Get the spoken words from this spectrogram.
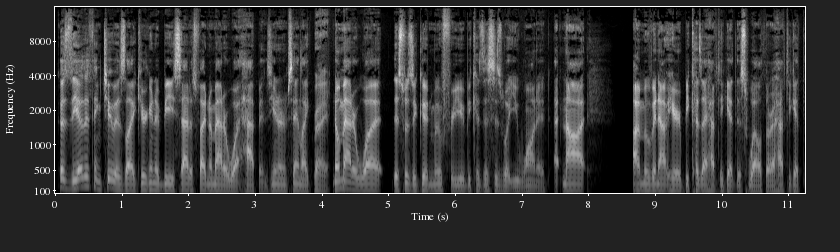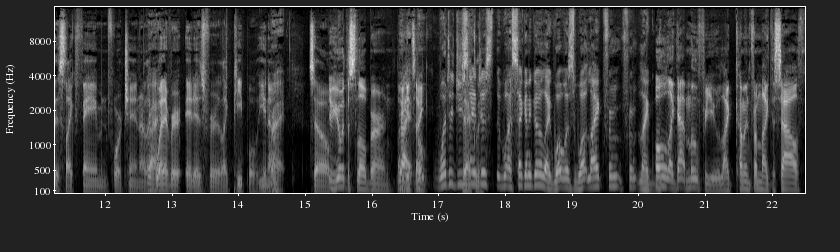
Because the other thing too is like you're going to be satisfied no matter what happens. You know what I'm saying? Like, Right. no matter what, this was a good move for you because this is what you wanted. Not. I'm moving out here because I have to get this wealth or I have to get this like fame and fortune or like Right. whatever it is for like people, you know? Right. So You go with the slow burn. Like right. it's like But what did you Exactly. say just a second ago? Like, what was what like from from like oh, like that move for you, like coming from like the south,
